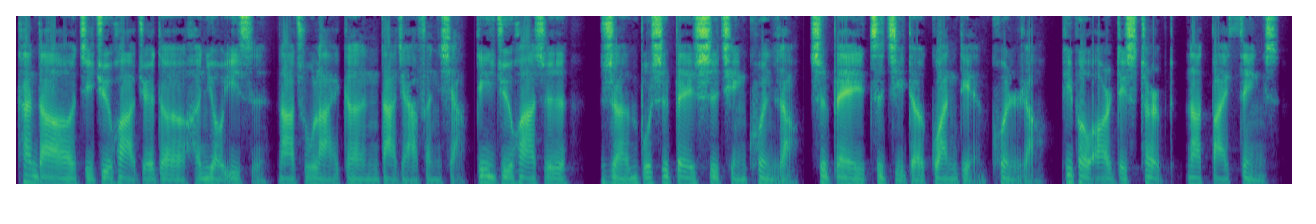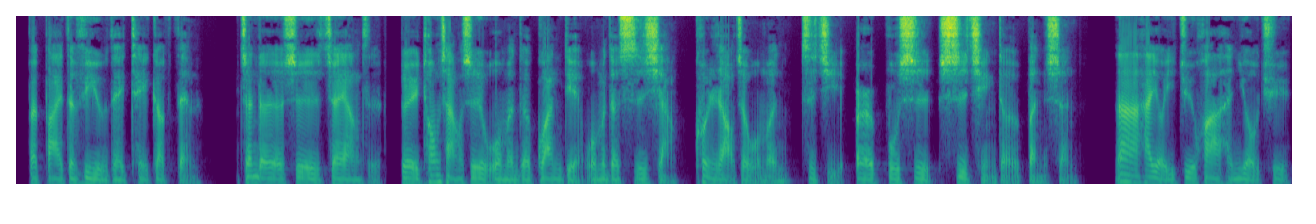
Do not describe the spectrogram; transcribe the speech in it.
看到几句话，觉得很有意思，拿出来跟大家分享。第一句话是：人不是被事情困扰，是被自己的观点困扰。People are disturbed not by things, but by the view they take of them。真的是这样子，所以通常是我们的观点、我们的思想困扰着我们自己，而不是事情的本身。那还有一句话很有趣：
